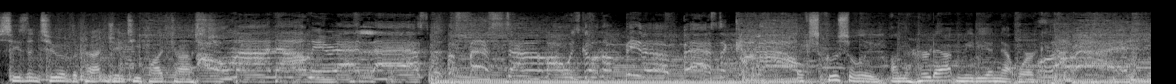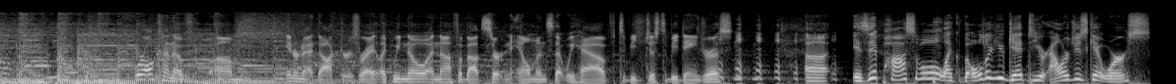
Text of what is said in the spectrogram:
Season two of the Pat and JT podcast. Oh man, I'm here at last. The best time, always gonna be the best. Come on! Exclusively on the Herd App Media Network. We're all kind of um, internet doctors, right? Like we know enough about certain ailments that we have to be just to be dangerous. uh, is it possible? Like the older you get, do your allergies get worse?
